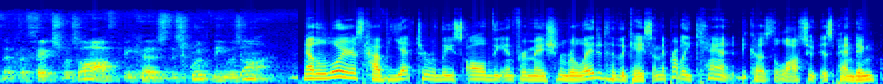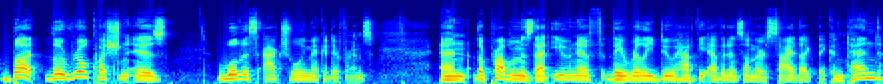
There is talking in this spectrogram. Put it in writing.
that the fix was off because the scrutiny was on. Now, the lawyers have yet to release all of the information related to the case, and they probably can't because the lawsuit is pending. But the real question is will this actually make a difference? And the problem is that even if they really do have the evidence on their side, like they contend,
